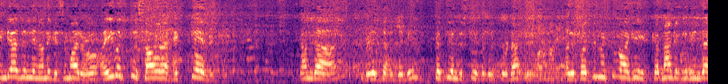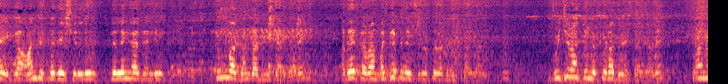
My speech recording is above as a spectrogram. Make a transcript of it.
ಇಂಡಿಯಾದಲ್ಲಿ ನನಗೆ ಸುಮಾರು ಐವತ್ತು ಸಾವಿರ ಹೆಕ್ಟೇರ್ ಗಂಧ ಬೆಳೀತಾ ಇದ್ದೀವಿ. ಪ್ರತಿಯೊಂದು ಸ್ಟೇಟಲ್ಲೂ ಕೂಡ. ಅದು ಪ್ರತಿಮುಖವಾಗಿ ಕರ್ನಾಟಕದಿಂದ ಈಗ ಆಂಧ್ರ ಪ್ರದೇಶದಲ್ಲಿ ತೆಲಂಗಾಣದಲ್ಲಿ ತುಂಬ ಗಂಧ ಬೆಳೀತಾ ಇದ್ದಾರೆ. ಅದೇ ಥರ ಮಧ್ಯಪ್ರದೇಶದಲ್ಲೂ ಕೂಡ ಬೆಳೀತಾ ಇದ್ದಾರೆ. ಗುಜರಾತಲ್ಲೂ ಕೂಡ ಬೆಳೆಸ್ತಾ ಇದ್ದಾರೆ. ನಾನು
